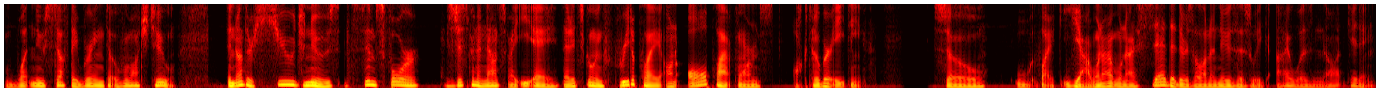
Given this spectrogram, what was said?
what new stuff they bring to Overwatch 2. In other huge news, The Sims 4 has just been announced by EA that it's going free to play on all platforms October 18th. So like yeah, when I when I said that there's a lot of news this week, I was not kidding.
